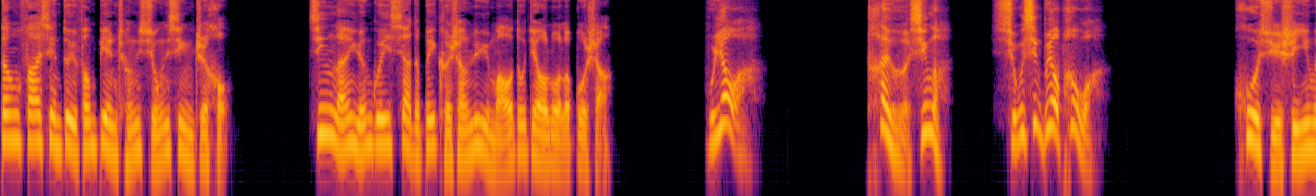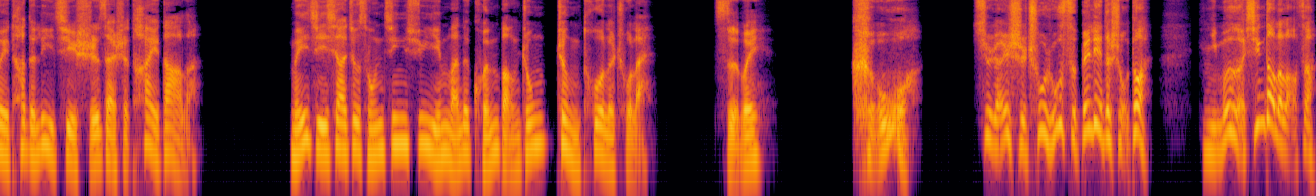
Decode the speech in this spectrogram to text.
当发现对方变成雄性之后，金兰圆龟吓得贝壳上绿毛都掉落了不少。不要啊！太恶心了，雄性不要碰我。或许是因为他的力气实在是太大了。没几下就从金须银蛮的捆绑中挣脱了出来。紫薇，可恶！居然使出如此卑劣的手段！你们恶心到了老子，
